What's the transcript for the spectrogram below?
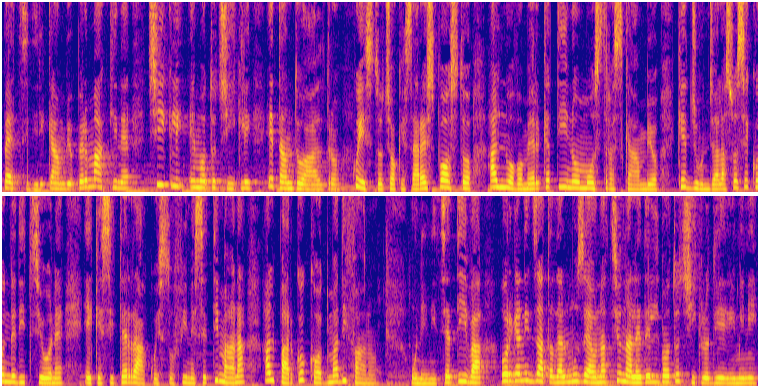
pezzi di ricambio per macchine, cicli e motocicli e tanto altro. Questo ciò che sarà esposto al nuovo mercatino Mostra Scambio, che giunge alla sua seconda edizione e che si terrà questo fine settimana al Parco Codma di Fano. Un'iniziativa organizzata dal Museo Nazionale del Motociclo di Rimini,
